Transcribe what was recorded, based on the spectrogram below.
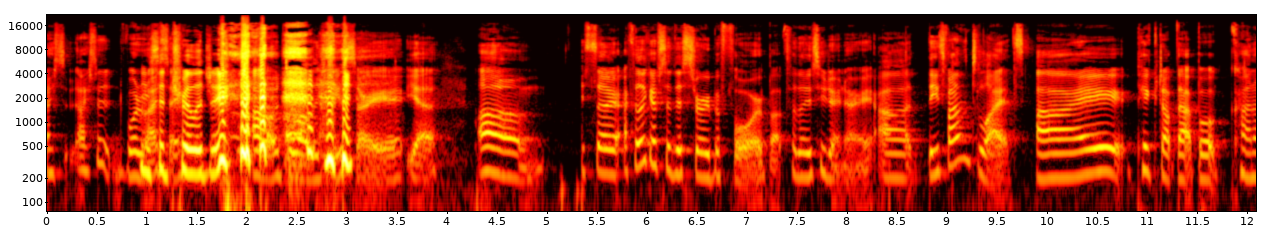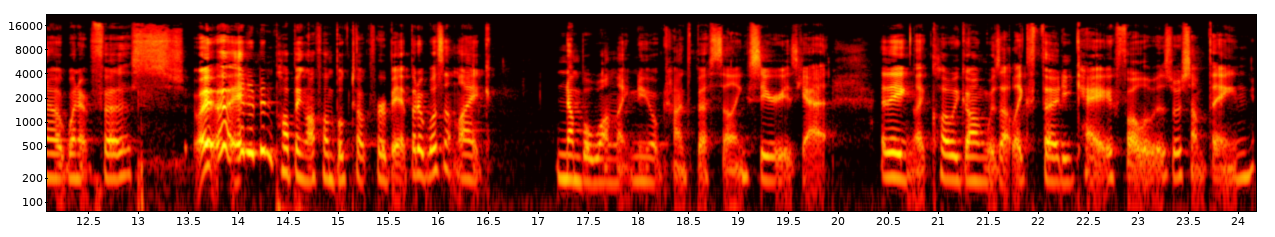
I, I, I said what did you I said say? trilogy. oh, duology. sorry. Yeah. Um. So I feel like I've said this story before, but for those who don't know, uh, these violent delights. I picked up that book kind of when it first. It, it had been popping off on BookTok for a bit, but it wasn't like number one like New York Times best-selling series yet. I think like Chloe Gong was at like 30k followers or something,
